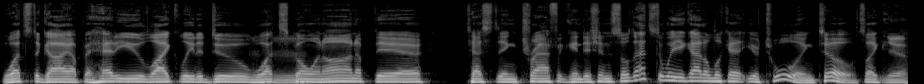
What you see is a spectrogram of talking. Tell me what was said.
What's the guy up ahead of you likely to do? What's Mhm. going on up there? Testing traffic conditions. So that's the way you got to look at your tooling too. It's like, Yeah.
